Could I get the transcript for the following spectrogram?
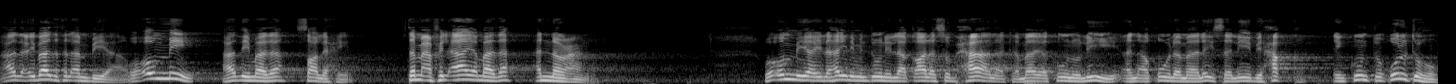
هذا عبادة الأنبياء. وأمي هذه ماذا؟ صالحين. اجتمع في الآية ماذا؟ النوعان. وأمي إلهين من دون الله قال سبحانك ما يكون لي أن أقول ما ليس لي بحق. إن كنت قلته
